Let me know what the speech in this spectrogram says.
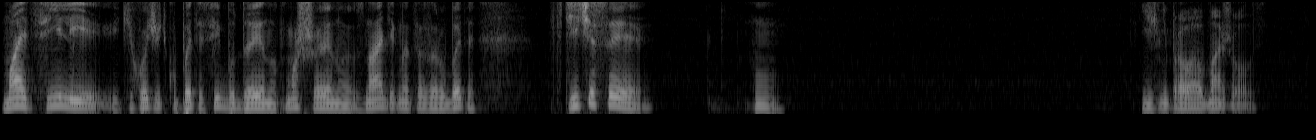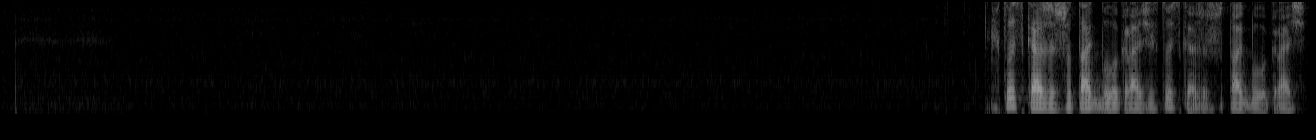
мають цілі, які хочуть купити свій будинок, машину, знають, як на це заробити. В ті часи ну, їхні права обмежувалися. Хтось скаже, що так було краще, хтось скаже, що так було краще.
